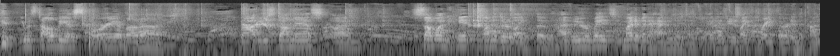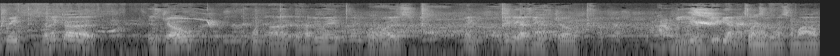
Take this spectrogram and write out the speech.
He was telling me a story about uh, Robbie's dumbass. Um, someone hit one of their like the heavier weights. He might have been a heavyweight. Like I guess he was like ranked third in the country. I think uh, is Joe one, uh, the heavyweight or was? I think I think the guy's name is Joe. I don't He, remember. he, he'd be on Xbox Damn. every once in a while.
